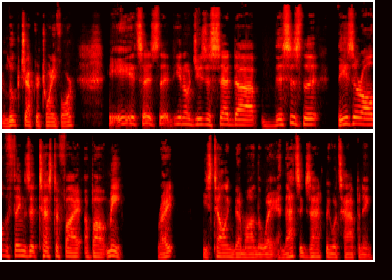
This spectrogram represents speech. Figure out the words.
Luke chapter 24? It says that, you know, Jesus said, uh, This is the, these are all the things that testify about me, right? He's telling them on the way. And that's exactly what's happening.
